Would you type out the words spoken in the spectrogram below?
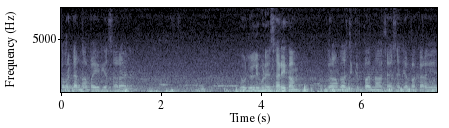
ਕਵਰ ਕਰਨਾ ਪਏ ਏਰੀਆ ਸਾਰਾ ਜੀ। ਹੌਲੀ ਹੌਲੀ ਹੁਣੇ ਸਾਰੇ ਕੰਮ ਗੁਰੂ ਰਾਮਦਾਸ ਦੀ ਕਿਰਪਾ ਦੇ ਨਾਲ ਸਹਿ ਸਾਂਝੇ ਆਪਾਂ ਕਰ ਗਏ।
